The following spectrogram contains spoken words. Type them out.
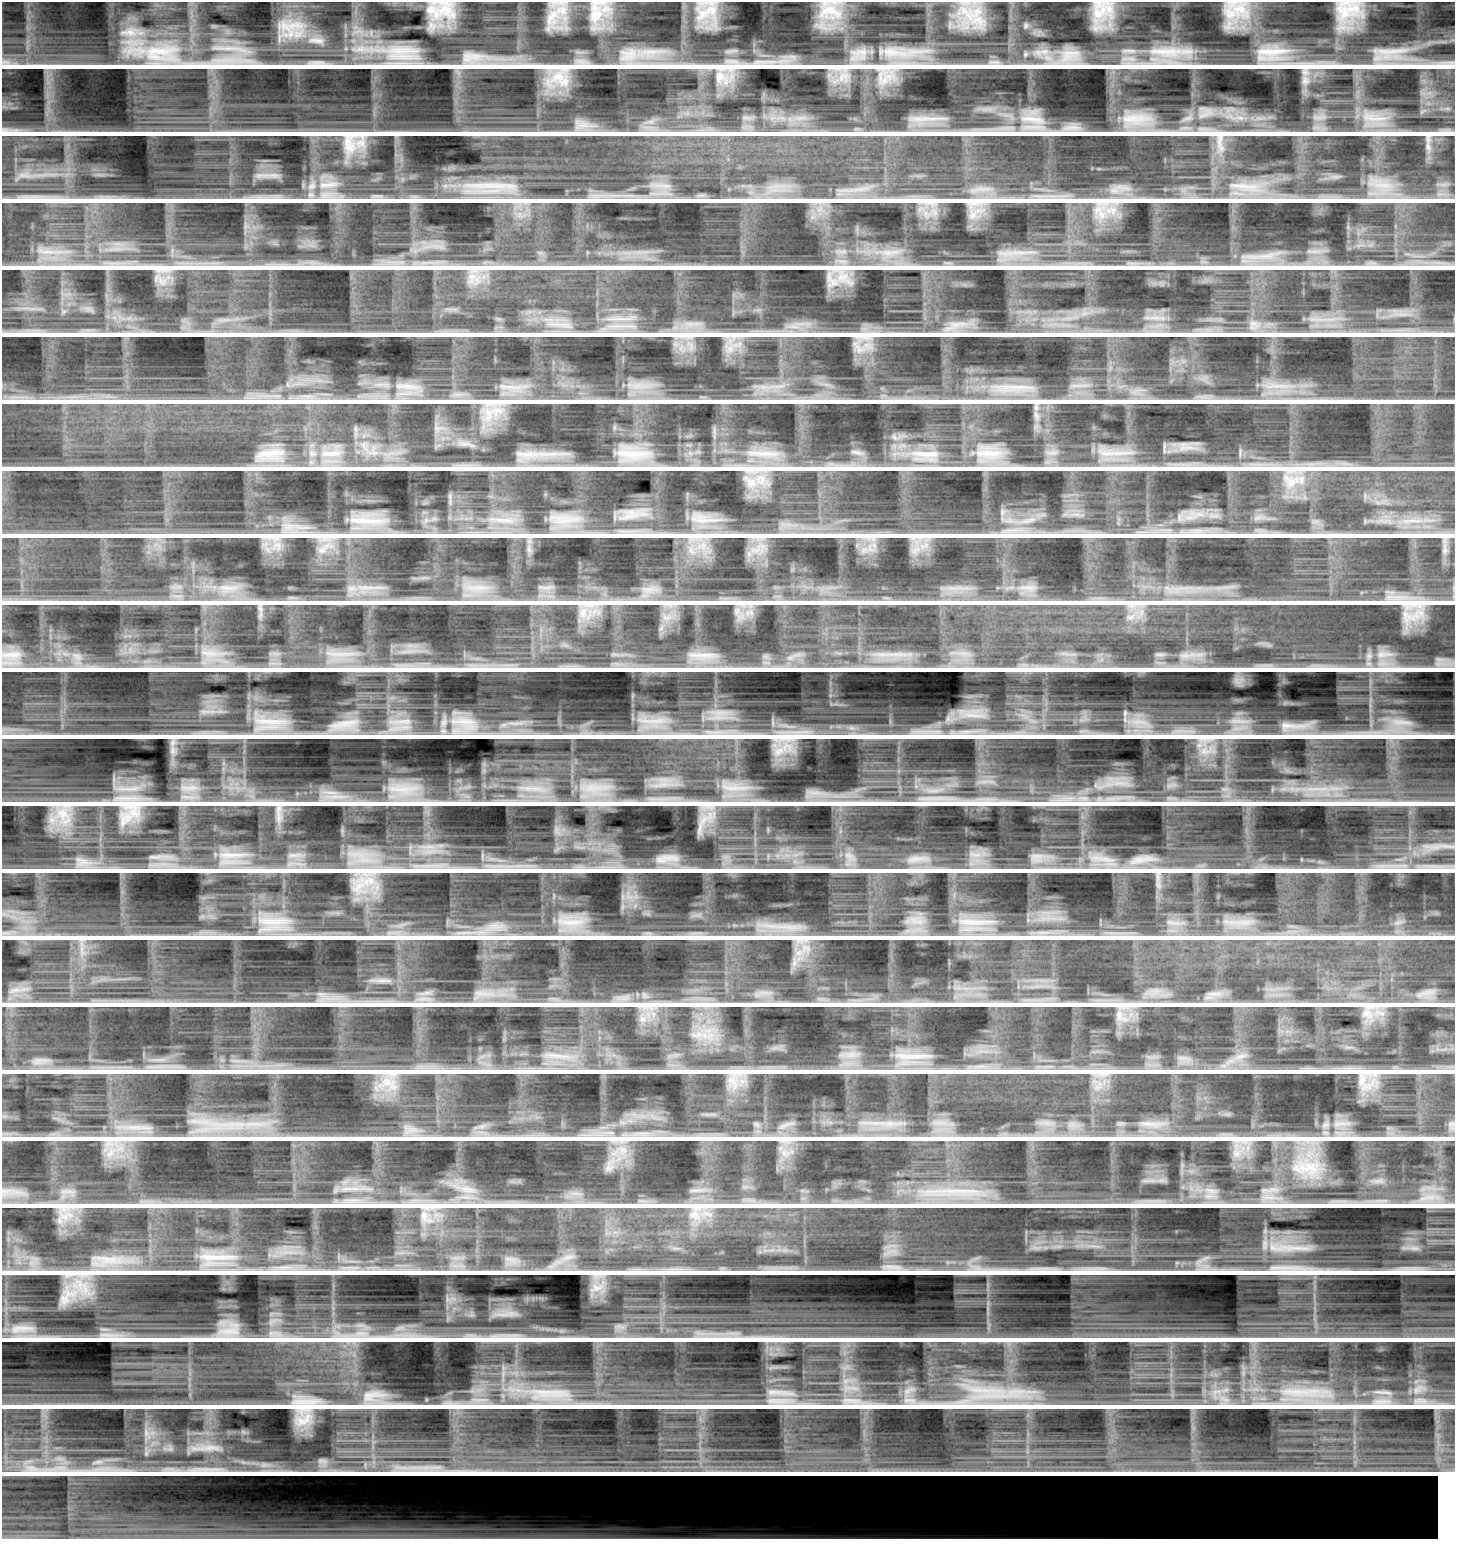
ผ่านแนวคิด 5สอสสางสะดวกสะอาด สุขลักษณะ สร้างนิสัยส่งผลให้สถานศึกษามีระบบการบริหารจัดการที่ดีอีก มีประสิทธิภาพ ครูและบุคลากรมีความรู้ความเข้าใจในการจัดการเรียนรู้ที่เน้นผู้เรียนเป็นสำคัญ สถานศึกษามีสื่ออุปกรณ์และเทคโนโลยีที่ทันสมัย มีสภาพแวดล้อมที่เหมาะสมปลอดภัย และเอื้อต่อการเรียนรู้ ผู้เรียนได้รับโอกาสทางการศึกษาอย่างเสมอภาคและเท่าเทียมกัน มาตรฐานที่ 3 การพัฒนาคุณภาพการจัดการเรียนรู้ โครงการพัฒนาการเรียนการสอน โดยเน้นผู้เรียนเป็นสำคัญ สถานศึกษามีการจัดทำหลักสูตรสถานศึกษาขั้นพื้นฐาน ครูจัดทำแผนการจัดการเรียนรู้ที่เสริมสร้างสมรรถนะและคุณลักษณะที่พึงประสงค์ มีการวัดและประเมินผลการเรียนรู้ของผู้เรียนอย่างเป็นระบบและต่อเนื่อง โดยจัดทำโครงการพัฒนาการเรียนการสอน โดยเน้นผู้เรียนเป็นสำคัญ ส่งเสริมการจัดการเรียนรู้ที่ให้ความสำคัญกับความแตกต่างระหว่างบุคคลของผู้เรียนเน้นการมีส่วนร่วม การคิดวิเคราะห์ และการเรียนรู้จากการลงมือปฏิบัติจริง ครูมีบทบาทเป็นผู้อำนวยความสะดวกในการเรียนรู้มากกว่าการถ่ายทอดความรู้โดยตรงมุ่งพัฒนาทักษะชีวิต และการเรียนรู้ในศตวรรษที่ 21 อย่างรอบด้าน ส่งผลให้ผู้เรียนมีสมรรถนะและคุณลักษณะที่พึงประสงค์ตามหลักสูตร เรียนรู้อย่างมีความสุขและเต็มศักยภาพ มีทักษะชีวิตและทักษะการเรียนรู้ในศตวรรษที่ 21 เป็นคนดี คนเก่ง มีความสุข และเป็นพลเมืองที่ดีของสังคม ปลูกฝังคุณธรรม เติมเต็มปัญญา พัฒนาเพื่อเป็นพลเมืองที่ดีของสังคม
